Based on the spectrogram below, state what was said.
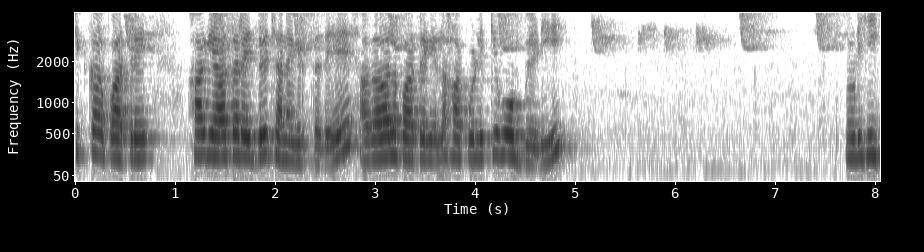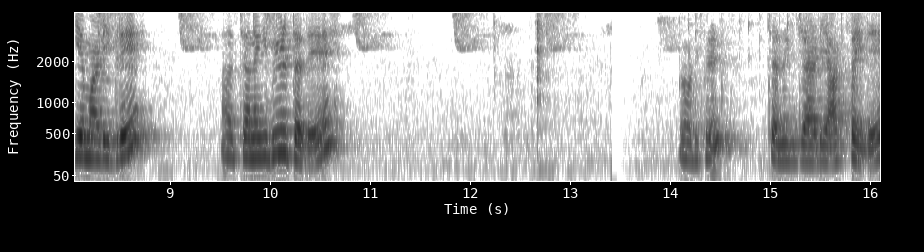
ಚಿಕ್ಕ ಪಾತ್ರೆ, ಹಾಗೆ ಆ ಥರ ಇದ್ದರೆ ಚೆನ್ನಾಗಿರ್ತದೆ. ಅಗಾಲ ಪಾತ್ರೆಗೆಲ್ಲ ಹಾಕೊಳ್ಳಿಕ್ಕೆ ಹೋಗಬೇಡಿ. ನೋಡಿ, ಹೀಗೆ ಮಾಡಿದರೆ ಚೆನ್ನಾಗಿ ಬೀಳ್ತದೆ. ನೋಡಿ ಫ್ರೆಂಡ್ಸ್ ಚೆನ್ನಾಗಿ ಜಾಡಿ ಆಗ್ತಾ ಇದೆ.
